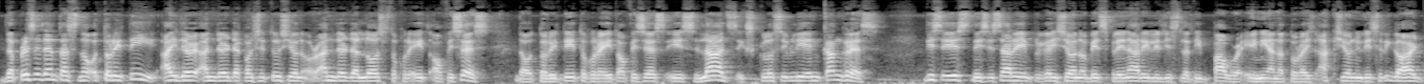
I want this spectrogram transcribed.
The President has no authority either under the Constitution or under the laws to create offices. The authority to create offices is lodged exclusively in Congress. This is necessary implication of its plenary legislative power. Any unauthorized action in this regard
